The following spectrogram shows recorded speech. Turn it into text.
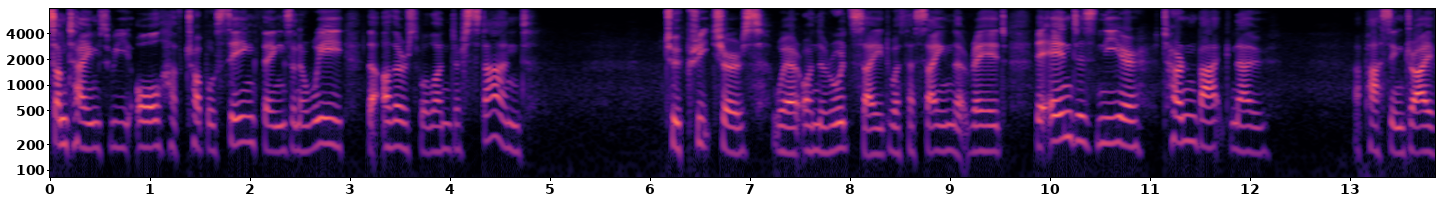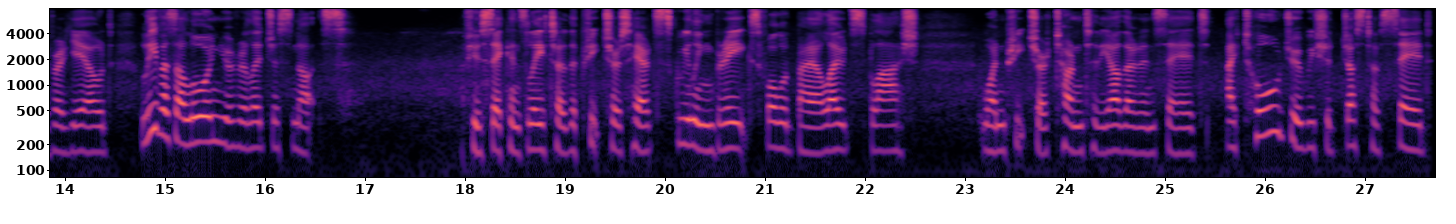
Sometimes we all have trouble saying things in a way that others will understand. Two preachers were on the roadside with a sign that read, The end is near, turn back now. A passing driver yelled, Leave us alone, you religious nuts. A few seconds later, the preachers heard squealing brakes followed by a loud splash. One preacher turned to the other and said, I told you we should just have said,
